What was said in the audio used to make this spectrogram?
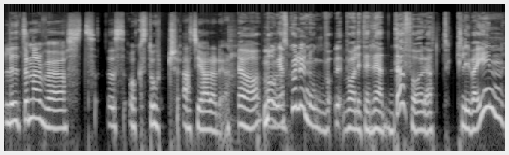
lite nervöst och stort att göra det. Ja, många skulle nog va- vara lite rädda för att kliva in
